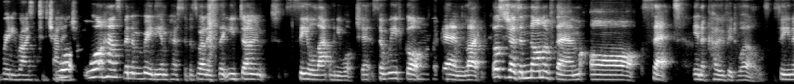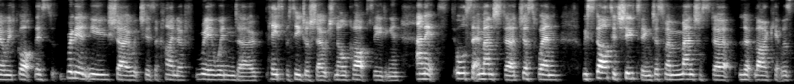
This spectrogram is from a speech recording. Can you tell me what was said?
really risen to the challenge. What, what has been really impressive as well is that you don't see all that when you watch it. So we've got mm. again like lots of shows, and none of them are set in a COVID world. So you know we've got this brilliant new show, which is a kind of Rear Window police procedural show, which Noel Clarke's leading in, and it's all set in Manchester just when we started shooting just when Manchester looked like it was,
